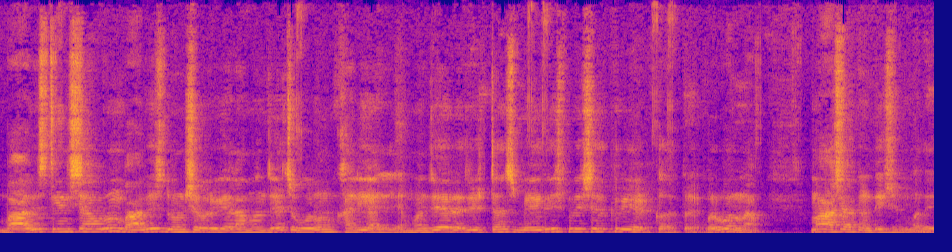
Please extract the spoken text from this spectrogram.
बावीस तीनशेवरून बावीस दोनशेवर गेला. म्हणजेच वरून खाली आलेले म्हणजे रेजिस्टन्स बेरीज प्रेशर क्रिएट करतोय. बरोबर ना? मग अशा कंडिशनमध्ये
